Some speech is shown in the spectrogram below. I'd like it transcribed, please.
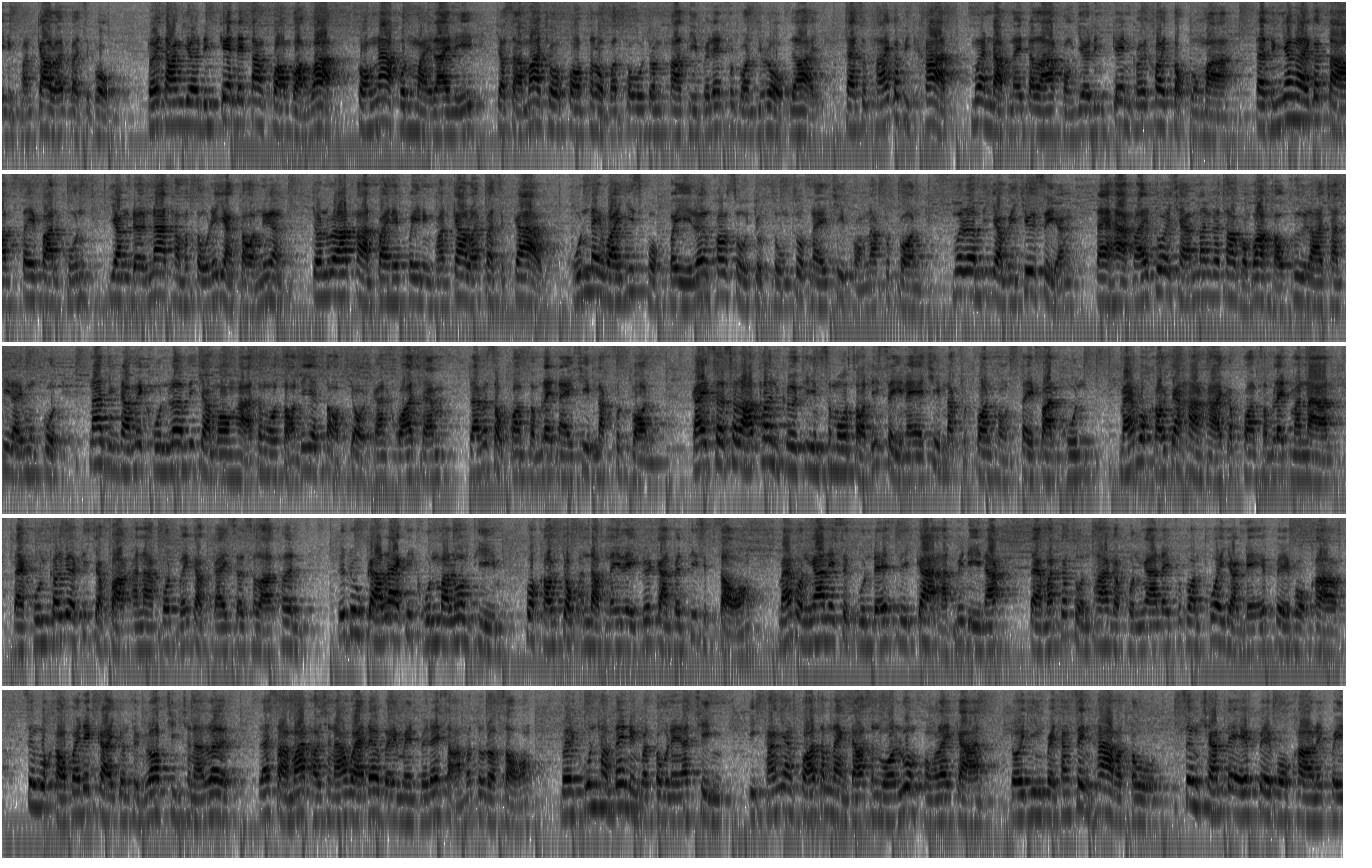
1986 โดยทางเยอร์ดิงเกนได้ตั้งความหวังว่ากองหน้าคนใหม่รายนี้ จะสามารถโชว์ฟอร์มถล่มประตูจนพาทีมไปเล่นฟุตบอลยุโรปได้ แต่สุดท้ายก็ผิดคาดเมื่ออันดับในตารางของเยอร์ดิงเกนค่อย ๆ ตกลงมา แต่ถึงอย่างไรก็ตามสเตฟานคุนยังเดินหน้าทำประตูได้อย่างต่อเนื่อง จนเวลาผ่านไปในปี 1989 คุนในวัย 26 ปี เริ่มเข้าสู่จุดสูงสุดในอาชีพของนักฟุตบอล เมื่อเริ่มที่จะมีชื่อเสียง แต่หากไร้ถ้วยแชมป์นั่นก็เท่ากับว่าเขาคือราชันที่ไร้มงกุฎนั่นจึงทำให้คุณเริ่มที่จะมองหาสโมสรที่จะตอบโจทย์การคว้าแชมป์และประสบความสำเร็จในอาชีพนักฟุตบอลไกเซอร์สลาเทนคือทีมสโมสรที่ 4 ในอาชีพนักฟุตบอลของสเตฟานคุนแม้พวกเขาจะห่างหายกับความสำเร็จมานาน แต่คุณก็เลือกที่จะฝากอนาคตไว้กับไกเซอร์สลาเทน ฤดูกาลแรกที่คุณมาร่วมทีม พวกเขาจบอันดับในลีกด้วยการเป็นที่ 12 แม้ผลงานในศึกบุนเดสลีกาอาจไม่ดีนัก แต่มันก็สวนทางกับผลงานในฟุตบอลถ้วยอย่าง DFB โพคาซึ่งพวกเขาไปได้ไกลจนถึงรอบชิงชนะเลิศ และสามารถเอาชนะแวร์เดอร์เบเมนไปได้ 3 ประตูต่อ 2 โดยคุณทำได้ 1 ประตูในนัดชิง อีกทั้งยังคว้าตำแหน่งดาวซันโวร่วมของรายการ โดยยิงไปทั้งสิ้น 5 ประตู ซึ่งแชมป์ DFB โพคาในปี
